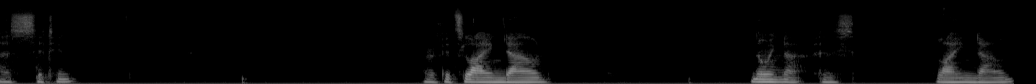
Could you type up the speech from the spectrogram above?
as sitting. Or if it's lying down, knowing that is lying down.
